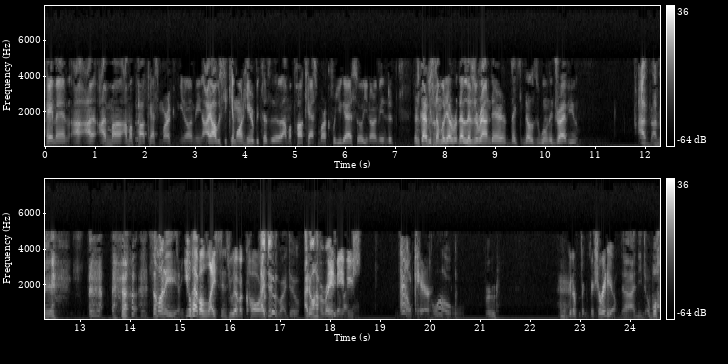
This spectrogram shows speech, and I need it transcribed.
hey man, I, I I'm a I'm a podcast mark. You know what I mean? I obviously came on here because uh, I'm a podcast mark for you guys. So you know what I mean? There, there's got to be somebody that that lives around there that that's willing to drive you. I, I mean, somebody. You have a license. You have a car. I do. I do. I don't have a radio. maybe you sh- I don't care. Whoa, rude. We'll get a fix your radio. Yeah, I need to. Well,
